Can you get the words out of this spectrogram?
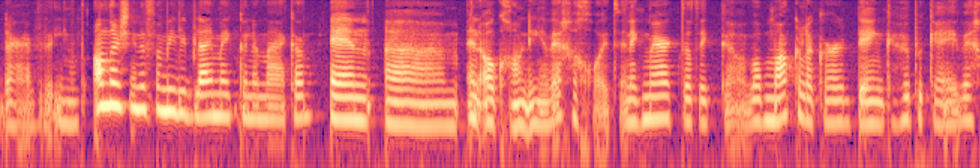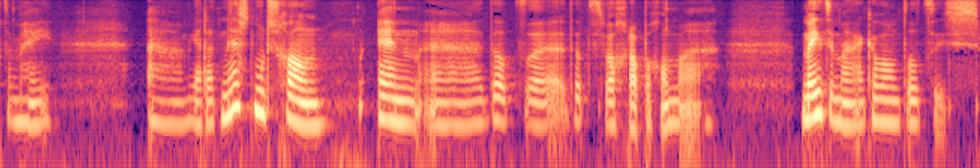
daar hebben we iemand anders in de familie blij mee kunnen maken. En, um, en ook gewoon dingen weggegooid. En ik merk dat ik wat makkelijker denk, huppakee, weg ermee. Uh, ja, dat nest moet schoon. En uh, dat, uh, dat is wel grappig om uh, mee te maken, want dat is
